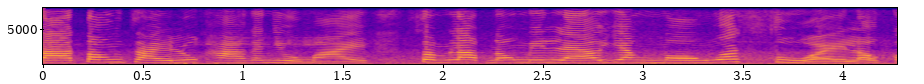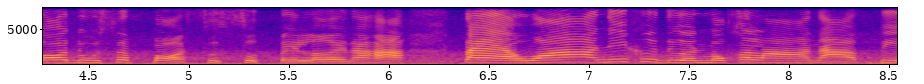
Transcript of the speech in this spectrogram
ตาต้องใจลูกค้ากันอยู่ไหมสำหรับน้องมินแล้วยังมองว่าสวยแล้วก็ดูสปอร์ตสุดๆ ไปเลยนะคะ แต่ว่านี่คือเดือนมกรานะ ปี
